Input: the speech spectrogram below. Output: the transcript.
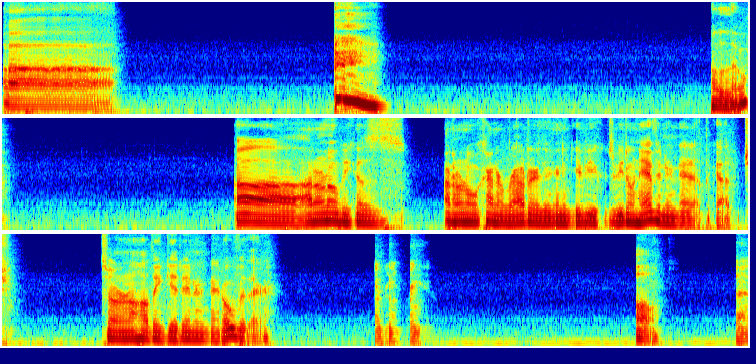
Uh. Hello? Uh, I don't know because I don't know what kind of router they're gonna give you because we don't have internet at the cottage. So I don't know how they get internet over there. They're gonna bring. Oh, Then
